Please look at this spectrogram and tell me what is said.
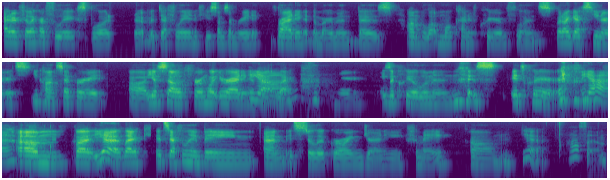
I don't feel like I fully explored but definitely in a few songs I'm reading writing at the moment, there's um, a lot more kind of queer influence. But I guess you know it's you can't separate uh, yourself from what you're writing about. Yeah. Like you know, as a queer woman, it's it's queer. Yeah. um, but yeah, like it's definitely being and it's still a growing journey for me. Um, yeah. Awesome.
